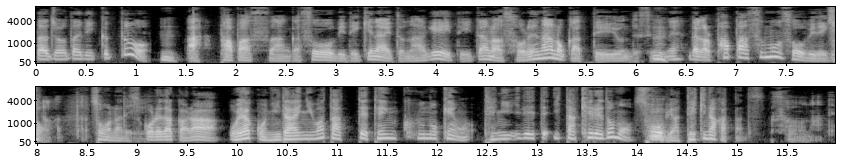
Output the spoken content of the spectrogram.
た状態で行くと、うん。あ、パパスさんが装備できないと嘆いていたのはそれなのかって言うんですよね。だからパパスも装備できなかったそうなんです。れ。これだから、親子二代にわたって天空の剣を手に入れていたけれども、装備はできなかったんです。そうなんで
